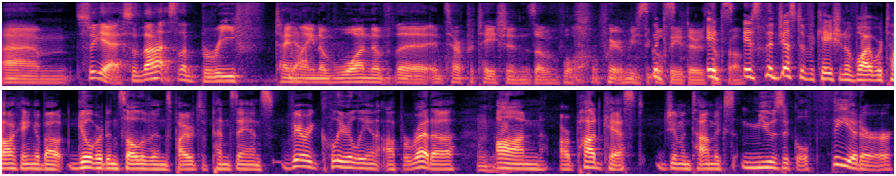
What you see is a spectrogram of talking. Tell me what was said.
Um, so yeah, so that's the brief timeline of one of the interpretations of where musical It's, theatre it's, from. it's the justification of why we're talking about Gilbert and Sullivan's Pirates of Penzance very clearly an operetta Mm-hmm. on our podcast, Jim and Tonic's Musical Theater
